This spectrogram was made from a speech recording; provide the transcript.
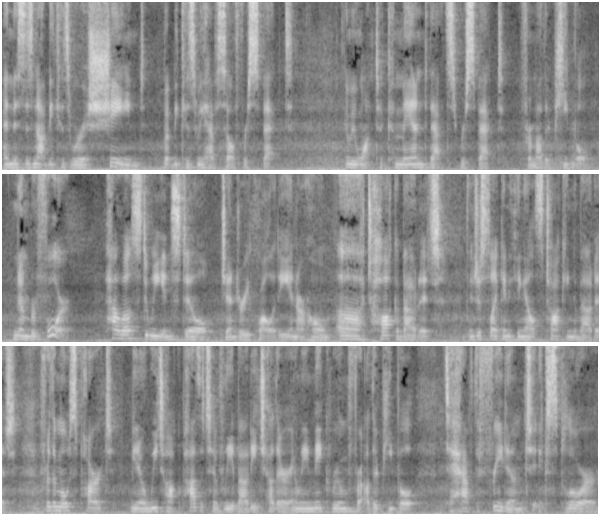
And this is not because we're ashamed, but because we have self respect. And we want to command that respect from other people. Number four, how else do we instill gender equality in our home? Uh, talk about it. And just like anything else, talking about it. For the most part, you know, we talk positively about each other and we make room for other people to have the freedom to explore.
